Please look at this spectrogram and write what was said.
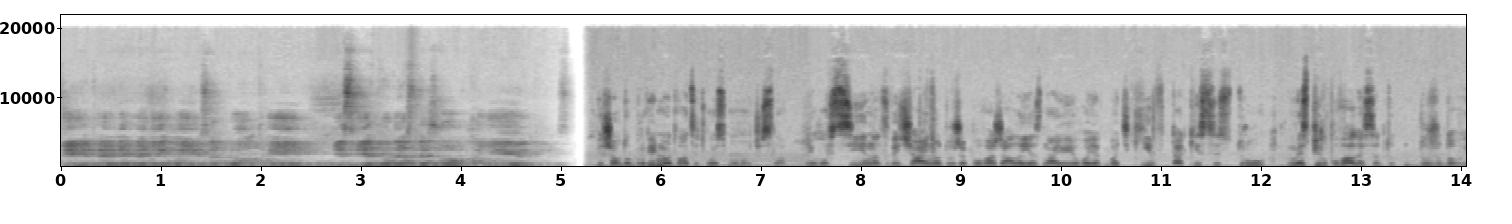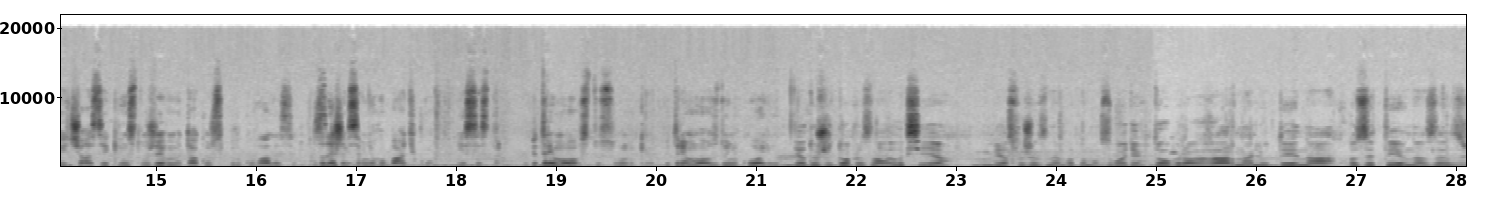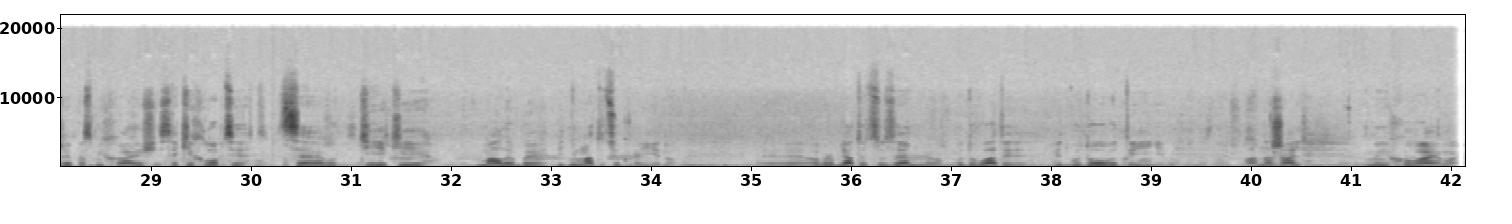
святий мої закон твій, і світло де стежок моїх. Пішов добровільно 28 числа. Його всі надзвичайно дуже поважали. Я знаю його як батьків, так і сестру. Ми спілкувалися дуже довгий час. Як він служив, ми також спілкувалися. Залишився в нього батько і сестра. Підтримував стосунки, підтримував з донькою. Я дуже добре знав Олексія. Я служив з ним в одному взводі. Добра, гарна людина, позитивна, завжди посміхаючись. Такі хлопці це от ті, які мали би піднімати цю країну, обробляти цю землю, будувати, відбудовувати її. А на жаль, ми їх ховаємо.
